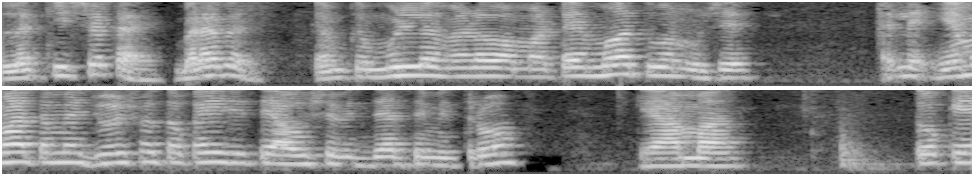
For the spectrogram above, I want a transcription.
લખી શકાય? બરાબર? કેમ કે મૂલ્ય મેળવવા માટે મહત્વનું છે. એટલે એમાં તમે જોશો તો કઈ રીતે આવશે વિદ્યાર્થી મિત્રો? કે આમાં તો કે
